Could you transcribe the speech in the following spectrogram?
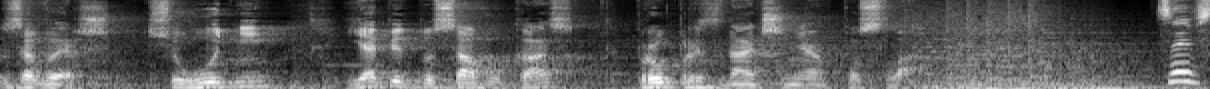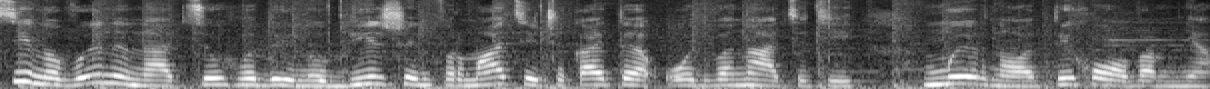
завершені. Сьогодні я підписав указ про призначення посла. Це всі новини на цю годину. Більше інформації чекайте о 12-й. Мирного тихого вам дня.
